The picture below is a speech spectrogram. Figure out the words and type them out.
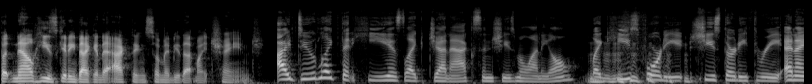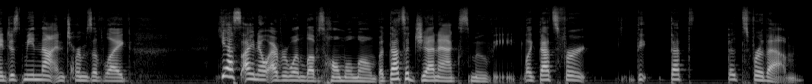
But now he's getting back into acting, so maybe that might change. I do like that he is like Gen X and she's millennial. Like Mhm. he's 40, she's 33. And I just mean that in terms of like, yes, I know everyone loves Home Alone, but that's a Gen X movie. Like that's for, the- that's, that's for them.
